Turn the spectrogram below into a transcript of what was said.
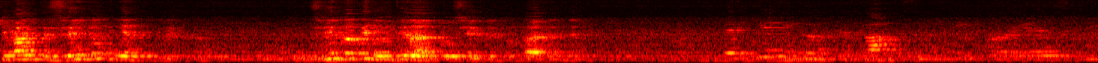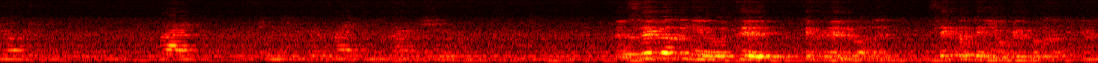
決まって正確にやってくれるから。正確に打てないって教えてると大変で。で正確に打て,てくれればね、正確に避けることができる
